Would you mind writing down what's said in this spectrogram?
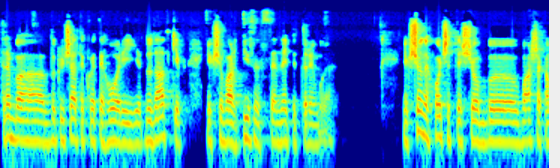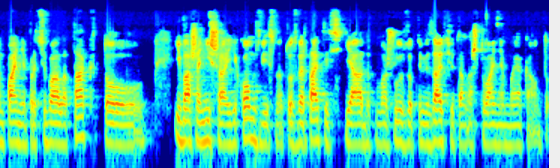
треба виключати категорії додатків, якщо ваш бізнес це не підтримує. Якщо не хочете, щоб е, ваша компанія працювала так, то і ваша ніша є ком, звісно, то звертайтесь, я допоможу з оптимізацією та налаштуваннями аккаунту.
